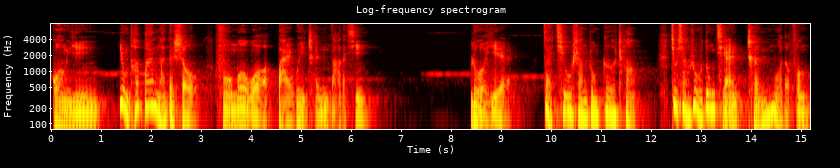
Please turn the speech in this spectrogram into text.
光阴用它斑斓的手抚摸我百味陈杂的心，落叶在秋殇中歌唱。就像入冬前沉默的风，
